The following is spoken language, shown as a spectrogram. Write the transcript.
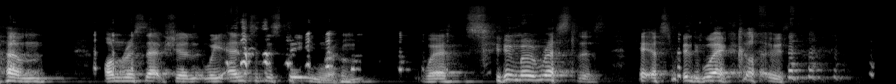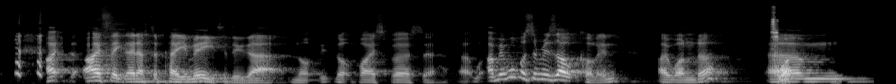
Um, on reception, we entered the steam room where sumo wrestlers hit us with wet clothes. I, I think they'd have to pay me to do that, not not vice versa. Uh, I mean, what was the result, Colin? I wonder. Um,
